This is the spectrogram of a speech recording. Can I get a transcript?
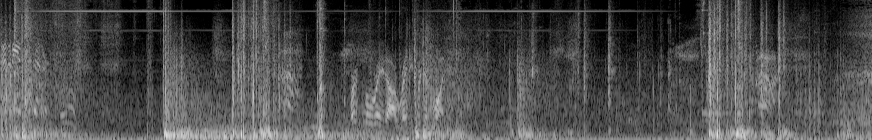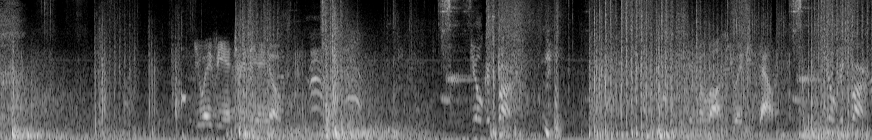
Enemy at the center. Personal radar ready for deployment. UAV entering the AO. Kill confirmed. Signal lost. UAV down. Kill confirmed.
